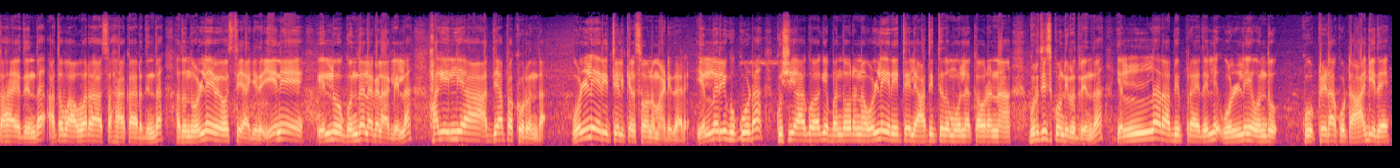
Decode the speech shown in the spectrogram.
ಸಹಾಯದಿಂದ ಅಥವಾ ಅವರ ಸಹಕಾರದಿಂದ ಅದೊಂದು ಒಳ್ಳೆಯ ವ್ಯವಸ್ಥೆಯಾಗಿದೆ. ಏನೇ ಎಲ್ಲೂ ಗೊಂದಲಗಳಾಗಲಿಲ್ಲ. ಹಾಗೆ ಇಲ್ಲಿಯ ಅಧ್ಯಾಪಕ ವೃಂದ ಒಳ್ಳೆಯ ರೀತಿಯಲ್ಲಿ ಕೆಲಸವನ್ನು ಮಾಡಿದ್ದಾರೆ. ಎಲ್ಲರಿಗೂ ಕೂಡ ಖುಷಿ ಆಗುವ ಹಾಗೆ ಬಂದವರನ್ನು ಒಳ್ಳೆಯ ರೀತಿಯಲ್ಲಿ ಆತಿಥ್ಯದ ಮೂಲಕ ಅವರನ್ನು ಗುರುತಿಸಿಕೊಂಡಿರೋದ್ರಿಂದ ಎಲ್ಲರ ಅಭಿಪ್ರಾಯದಲ್ಲಿ ಒಳ್ಳೆಯ ಒಂದು ಕು- ಕ್ರೀಡಾಕೂಟ ಆಗಿದೆ.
